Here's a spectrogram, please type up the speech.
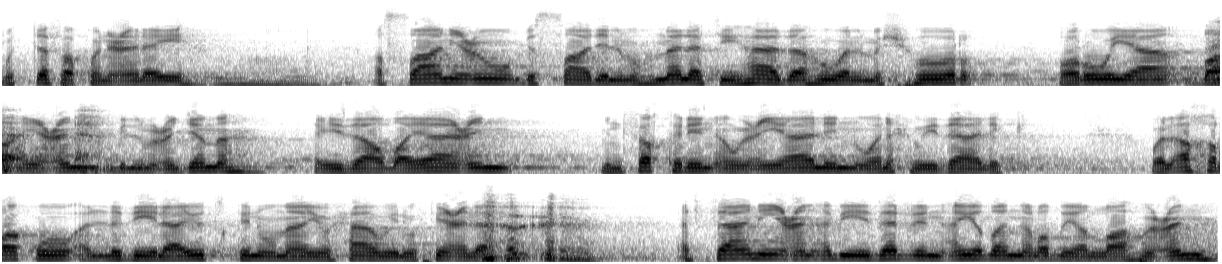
متفق عليه. الصانع بالصاد المهملة هذا هو المشهور وروي ضائعا بالمعجمة أي ذا ضياع من فقر أو عيال ونحو ذلك. والأخرق الذي لا يتقن ما يحاول فعله. الثاني عن أبي ذر أيضا رضي الله عنه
